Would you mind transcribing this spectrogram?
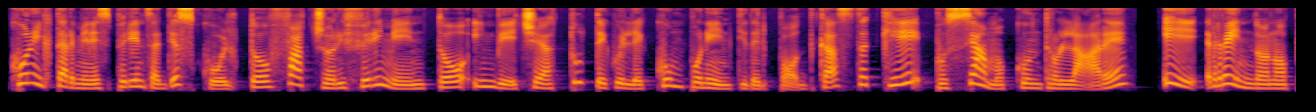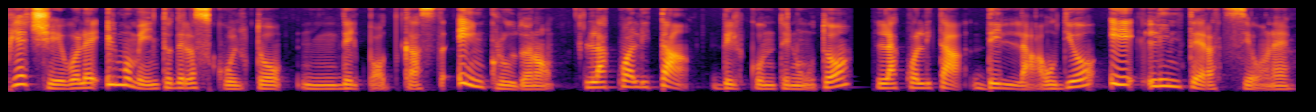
Con il termine esperienza di ascolto faccio riferimento invece a tutte quelle componenti del podcast che possiamo controllare e rendono piacevole il momento dell'ascolto mm, del podcast e includono la qualità del contenuto, la qualità dell'audio e l'interazione.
